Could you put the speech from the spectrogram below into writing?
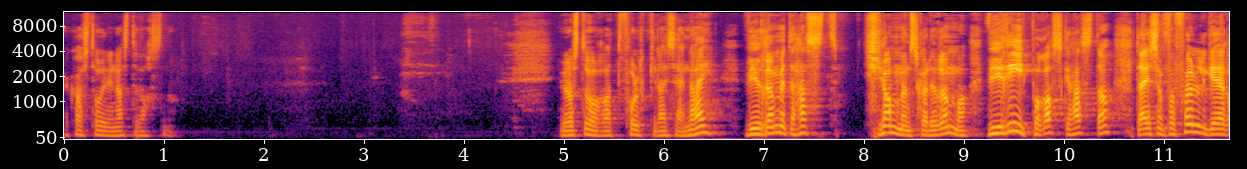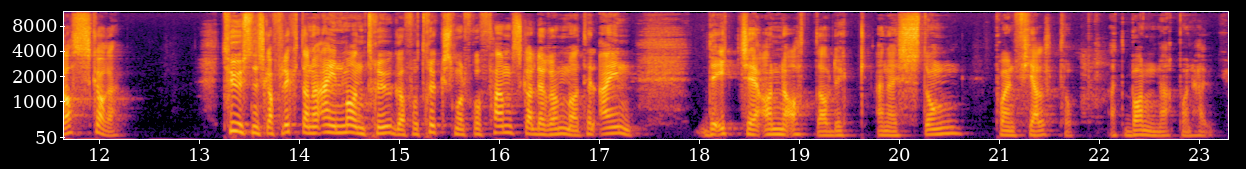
ja, hva står i de neste versene? Jo, Det står at folket de sier nei, vi rømmer til hest. Jammen skal de rømme. Vi rir på raske hester. De som forfølger, er raskere. Tusen skal flykte når én mann truger, for trugsmål fra fem skal det rømme, til én det ikke er annet att av dykk enn ei stong på en fjelltopp, et banner på en haug.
